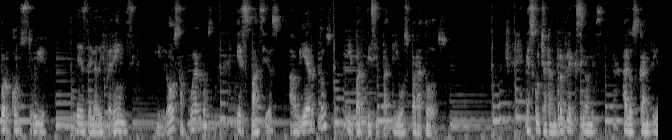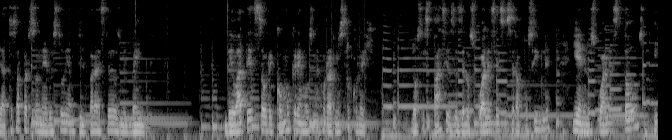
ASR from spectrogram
por construir desde la diferencia y los acuerdos espacios abiertos y participativos para todos. Escucharán reflexiones a los candidatos a personero estudiantil para este 2020. Debates sobre cómo queremos mejorar nuestro colegio, los espacios desde los cuales eso será posible y en los cuales todos y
